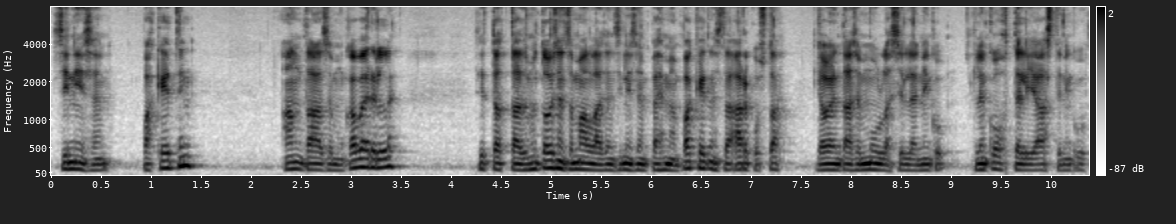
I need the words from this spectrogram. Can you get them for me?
sinisen paketin, antaa sen mun kaverille, sitten ottaa semmoisen toisen samanlaisen sinisen pehmeän paketin sitä arkusta ja ojentaa sen mulle silleen, niin kuin, silleen kohteliaasti, niin kuin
